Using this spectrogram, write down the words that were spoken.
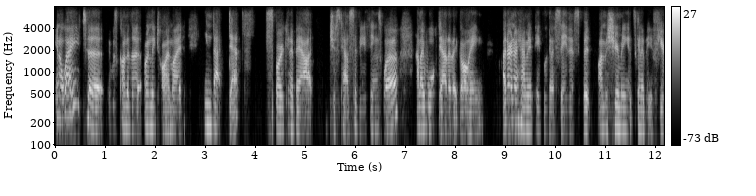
in a way. To it was kind of the only time I'd in that depth spoken about just how severe things were, and I walked out of it going. I don't know how many people are going to see this, but I'm assuming it's going to be a few.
